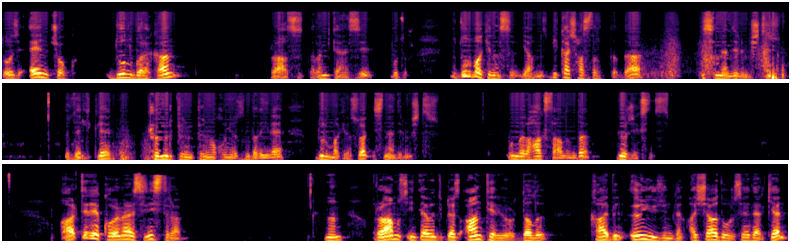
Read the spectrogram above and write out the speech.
Dolayısıyla en çok dul bırakan rahatsızlıklardan bir tanesi budur. Bu dul makinası yalnız birkaç hastalıkta daha isimlendirilmiştir. Özellikle kömür pneumokonyasında da yine dul makinesi olarak isimlendirilmiştir. Bunları halk sağlığında göreceksiniz. Arteria coronaria sinistra'nın ramus interventricularis anterior dalı kalbin ön yüzünden aşağı doğru seyrederken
